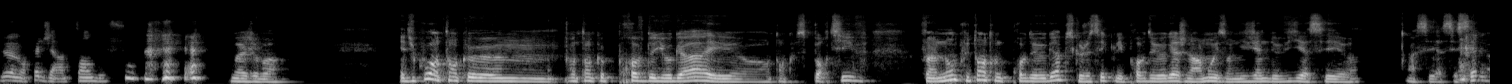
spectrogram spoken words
de, en fait, j'ai un temps de fou. ouais, je vois. Et du coup, en tant que, en tant que prof de yoga et euh, en tant que sportive, enfin non, plutôt en tant que prof de yoga, parce que je sais que les profs de yoga, généralement, ils ont une hygiène de vie assez, assez, assez saine.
